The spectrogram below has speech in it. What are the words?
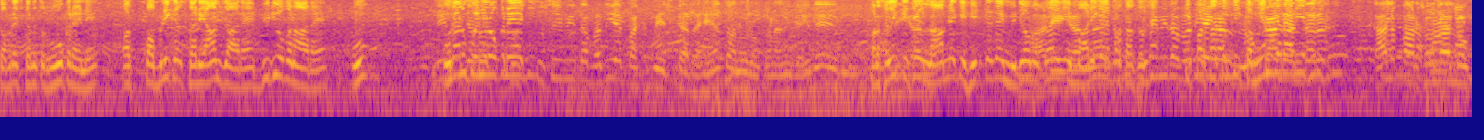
ਕਵਰੇਜ ਕਰਨ ਤੋਂ ਰੋਕ ਰਹੇ ਨੇ ਔਰ ਪਬਲਿਕ ਸਰਿਆਮ ਜਾ ਰਹੇ ਵੀਡੀਓ ਬਣਾ ਰਹੇ। ਉਹ ਉਹਨਾਂ ਨੂੰ ਕੋਈ ਨਹੀਂ ਰੋਕ ਰਿਹਾ ਜੀ। ਤੁਸੀਂ ਵੀ ਤਾਂ ਵਧੀਆ ਪੱਖ ਪੇਸ਼ ਕਰ ਰਹੇ ਹੋ ਤੁਹਾਨੂੰ ਰੋਕਣਾ ਨਹੀਂ ਚਾਹੀਦਾ। ਪਰਸਨਲੀ ਕਿਸੇ ਨੂੰ ਨਾਮ ਲੈ ਕੇ ਹਿੱਟ ਕਰਕੇ ਮੀਡੀਆ ਰੋਕ ਰਿਹਾ ਇਹ ਮਾੜੀ ਗੱਲ ਪ੍ਰਸ਼ਾਸਨ ਦੀ ਪ੍ਰਸ਼ਾਸਨ ਦੀ ਕਮੀਆਂ ਨਜ਼ਰ ਆ ਰਹੀ ਹੈ ਕੱਲ ਪਰਸੋਂ ਦਾ ਲੋਕ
